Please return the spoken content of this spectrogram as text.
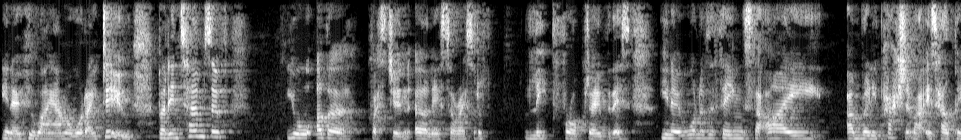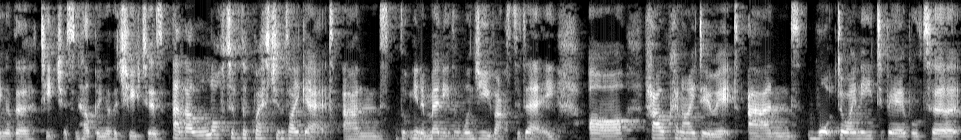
you know, who I am or what I do. But in terms of your other question earlier, sorry, I sort of leapfrogged over this. You know, one of the things that I I'm really passionate about is helping other teachers and helping other tutors. And a lot of the questions I get, and the, you know many of the ones you've asked today, are how can I do it, and what do I need to be able to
